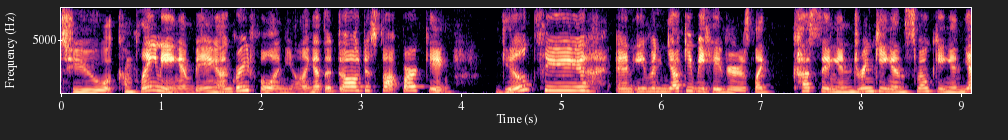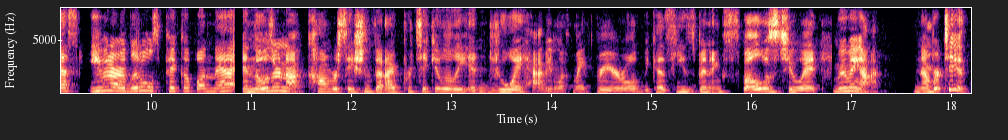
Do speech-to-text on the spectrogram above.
to complaining and being ungrateful and yelling at the dog to stop barking guilty and even yucky behaviors like cussing and drinking and smoking. And yes, even our littles pick up on that. And those are not conversations that I particularly enjoy having with my three year old because he's been exposed to it. Moving on. Number two,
